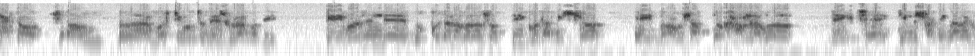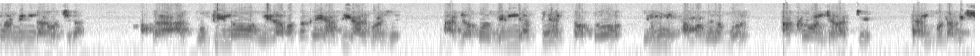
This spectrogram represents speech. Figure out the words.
ন্যাটো গোষ্ঠীভুক্ত দেশগুলোর প্রতি তিনি বলেছেন যে দুঃখজনক হলো সত্যি গোটা বিশ্ব এই ধ্বংসাত্মক হামলাগুলো দেখছে, কিন্তু সঠিকভাবে কোনো নিন্দা করছে না। আর পুতিনও নিরাপত্তাকেই হাতিয়ার করেছে। আর যত দিন যাচ্ছে, তত তিনি আমাদের ওপর আক্রমণ চালাচ্ছে। গোটা বিশ্ব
